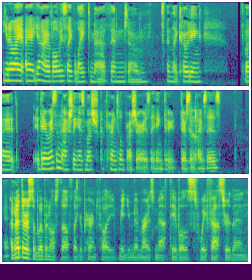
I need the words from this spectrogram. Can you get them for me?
you know I, I yeah i've always like liked math and um, and like coding but there isn't actually as much parental pressure as I think there there sometimes is. I bet there was subliminal stuff like your parents probably made you memorize math tables way faster than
